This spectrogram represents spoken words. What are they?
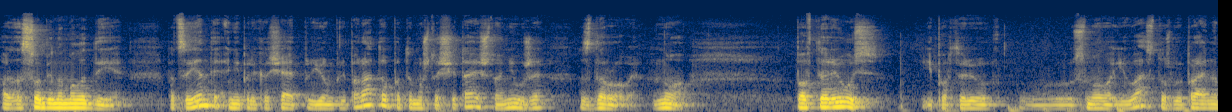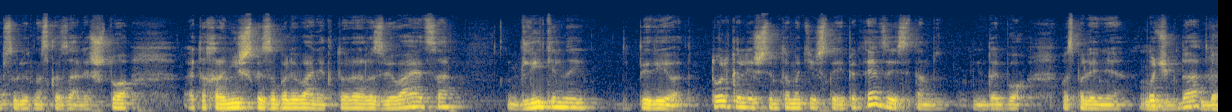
особенно молодые пациенты, они прекращают прием препаратов, потому что считают, что они уже здоровы. Но повторюсь, и повторю э, снова и вас, тоже вы правильно абсолютно сказали, что это хроническое заболевание, которое развивается длительный период. Только лишь симптоматическая гипертензия, если там, не дай бог, воспаление почек, да, Да,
